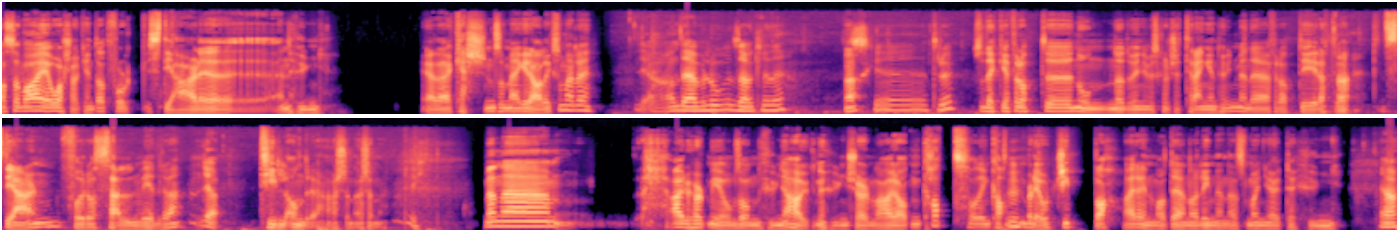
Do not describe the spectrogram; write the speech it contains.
altså Hva er årsaken til at folk stjeler eh, en hund? Er det cashen som er greia, liksom, eller? Ja, det er vel hovedsakelig det. Ja. Skal jeg tro. Så det er ikke for at eh, noen nødvendigvis kanskje trenger en hund, men det er for at de rett og slett stjeler den for å selge den videre Ja. til andre. Jeg skjønner, jeg skjønner. Men uh, jeg har jo hørt mye om sånn hund. Jeg har jo ikke noen hund sjøl, men jeg har hatt en katt, og den katten Mm. ble jo chippa. Jeg regner med at det er noe lignende som man gjør til hund. ja.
